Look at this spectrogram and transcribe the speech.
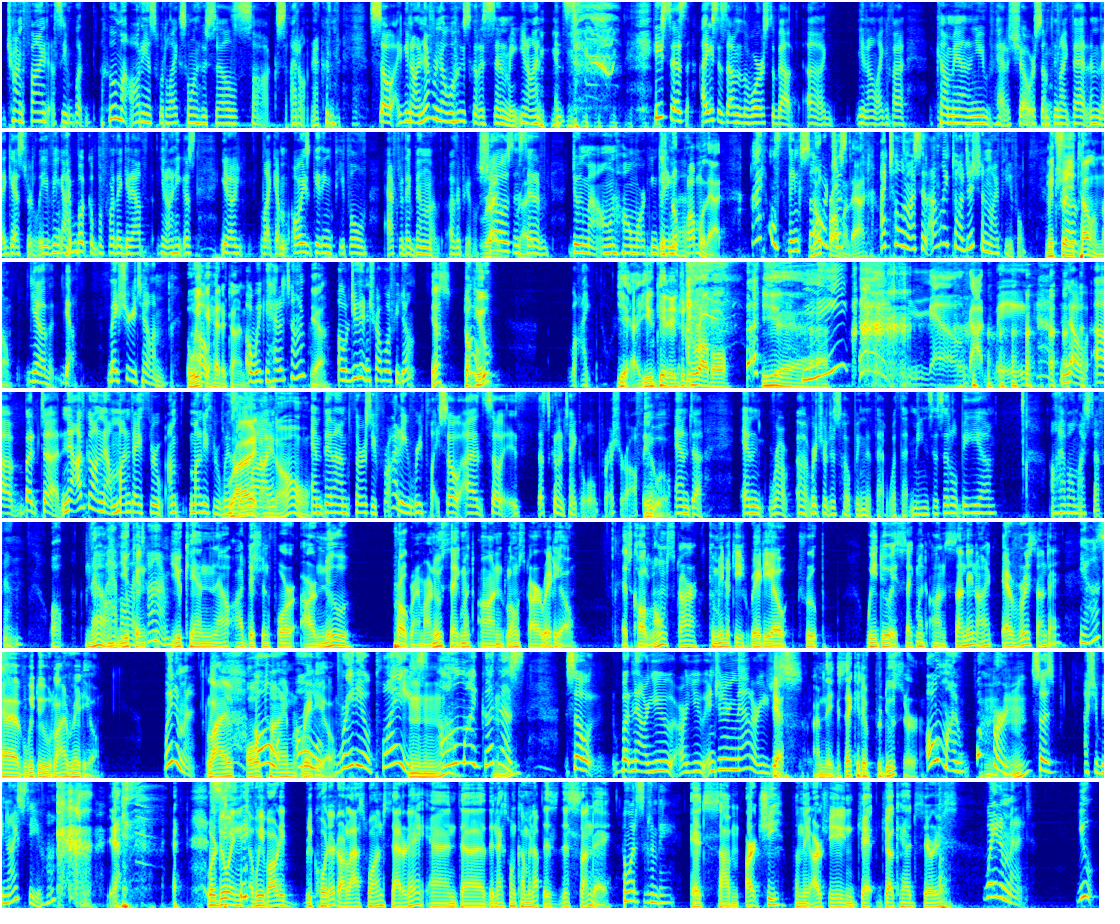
Trying to find see what who my audience would like someone who sells socks. I don't I couldn't so you know I never know who's going to send me. You know, and, and so- he says he says I'm the worst about uh, you know like if I come in and you've had a show or something like that and the guests are leaving I book them before they get out you know and he goes you know like I'm always getting people after they've been on other people's Right, shows instead right. of doing my own homework and getting There's no the- problem with that. I don't think so. No problem just- with that. I told him, I said, I like to audition my people. Make sure So- you tell them though. Yeah, yeah. Make sure you tell him. A week Oh, ahead of time. A week ahead of time? Yeah. Oh, do you get in trouble if you don't? Yes, don't Oh. you? Well, I, Yeah, you get into trouble. yeah. me? no, not me. no, uh, but uh, now I've gone now Monday through I'm Monday through Wednesday Right, live. I know. And then I'm Thursday, Friday replay. So, uh, so it's, that's going to take a little pressure off. It And, will. And uh, and Rob, uh, Richard is hoping that that what that means is it'll be um, I'll have all my stuff in. Now you all can you can now audition for our new program, our new segment on Lone Star Radio. It's called Lone Star Community Radio Troop. We do a segment on Sunday night every Sunday. Yes. Uh, we do live radio, Wait a minute. live old time oh, radio. Oh, radio plays. Mhm. Oh my goodness. So, but now are you are you engineering that or are you just? Yes, I'm the executive producer. Oh my word. Mm-hmm. So it's, I should be nice to you, huh? Yeah. We're doing. We've already recorded our last one Saturday, and uh, the next one coming up is this Sunday. And what is it going to be? It's um, Archie from the Archie and J- Jughead series. Wait a minute. You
